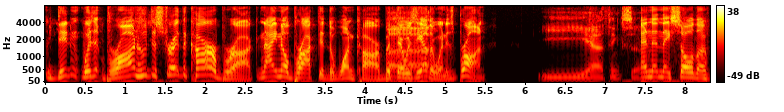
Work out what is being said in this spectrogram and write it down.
didn't was it Braun who destroyed the car or Brock? Now I know Brock did the one car, but there was the Uh, other one. It's Braun. Yeah, I think so. And then they sold a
